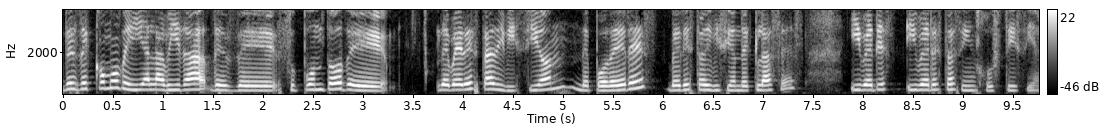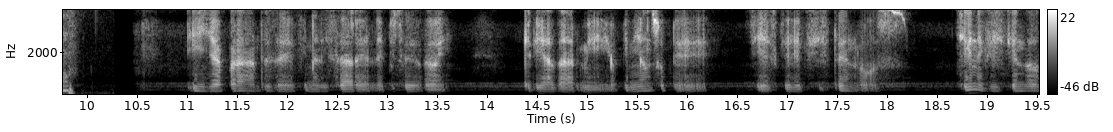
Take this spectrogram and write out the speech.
desde cómo veía la vida, desde su punto de, de ver esta división de poderes, ver esta división de clases y ver, y ver estas injusticias. Y ya para antes de finalizar el episodio de hoy, quería dar mi opinión sobre si es que existen los, siguen existiendo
